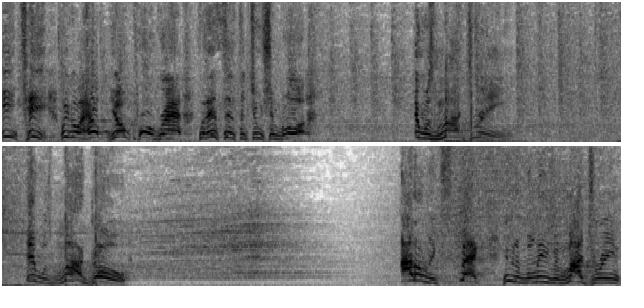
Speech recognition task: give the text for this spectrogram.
E.T., we're going to help your program for this institution blow up. It was my dream. It was my goal. I don't expect you to believe in my dream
